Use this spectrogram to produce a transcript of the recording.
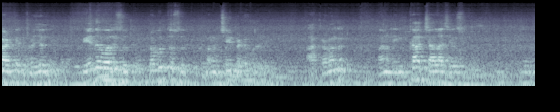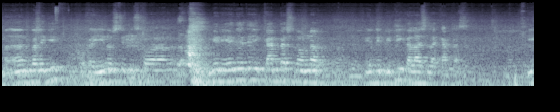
కాడికి ప్రజలు పేదవాళ్ళ సొత్తు ప్రభుత్వ సొత్తు మనం చేపెట్టకూడదు. ఆ క్రమంగా మనం ఇంకా చాలా చేస్తున్నాం. మదనపల్లికి ఒక యూనివర్సిటీ తీసుకోవాలన్నా మీరు ఏదైతే ఈ క్యాంపస్లో ఉన్నారో ఇది బిటి కళాశాల క్యాంపస్ ఈ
